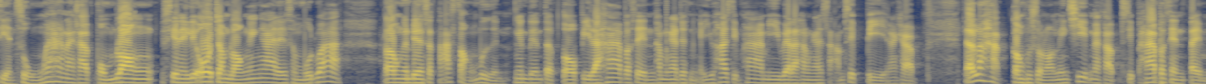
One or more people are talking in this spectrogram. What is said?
ษียณสูงมากนะครับ ผมลองเซีเนริโอจำลองง่ายๆเลย สมมุติว่าเราเงินเดือนสตาร์ทสองหมื่นเงินเดือนเติบโตปีละ5%ทำงานจนถึงอายุ 55 มีเวลาทำงาน 30 ปีนะครับ แล้วเราหักกองทุนสำรองเลี้ยงชีพนะครับ 15%เต็ม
